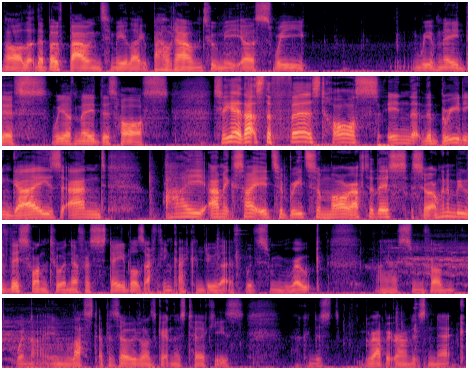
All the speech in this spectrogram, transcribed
Oh, look, they're both bowing to me, like, bow down to me, uh, us. We we have made this. We have made this horse. So yeah, that's the first horse in the breeding, guys, and I am excited to breed some more after this. So I'm going to move this one to another stables. I think I can do that with some rope. I have some from when in last episode when I was getting those turkeys. I can just grab it around its neck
